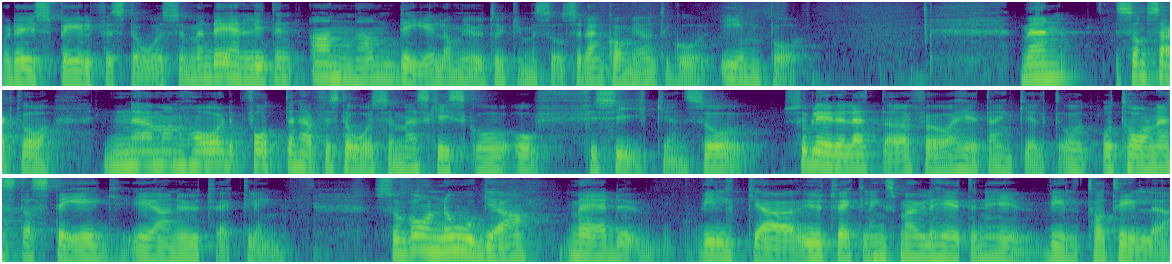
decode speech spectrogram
Och det är ju spelförståelse. Men det är en liten annan del om jag uttrycker mig så. Så den kommer jag inte gå in på. Men som sagt var, när man har fått den här förståelsen med skridskor och fysiken så, så blir det lättare för helt enkelt att, att ta nästa steg i en utveckling. Så var noga med vilka utvecklingsmöjligheter ni vill ta till er.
